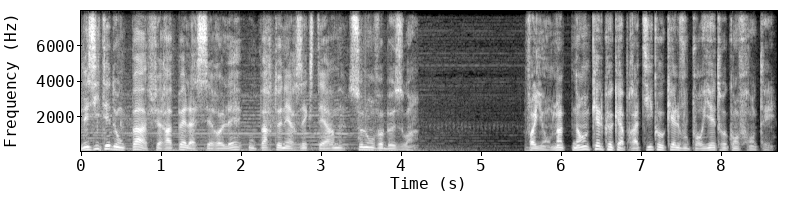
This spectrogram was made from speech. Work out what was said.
N'hésitez donc pas à faire appel à ces relais ou partenaires externes selon vos besoins. Voyons maintenant quelques cas pratiques auxquels vous pourriez être confrontés.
